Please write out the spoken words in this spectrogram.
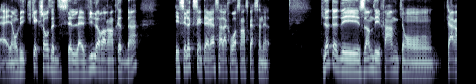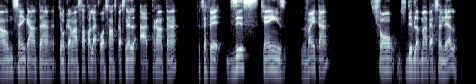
euh, ils ont vécu quelque chose de difficile. La vie leur a rentré dedans. Et c'est là qu'ils s'intéressent à la croissance personnelle. Puis là, tu as des hommes, des femmes qui ont 40, 50 ans, qui ont commencé à faire de la croissance personnelle à 30 ans. ça fait 10, 15, 20 ans qui font du développement personnel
